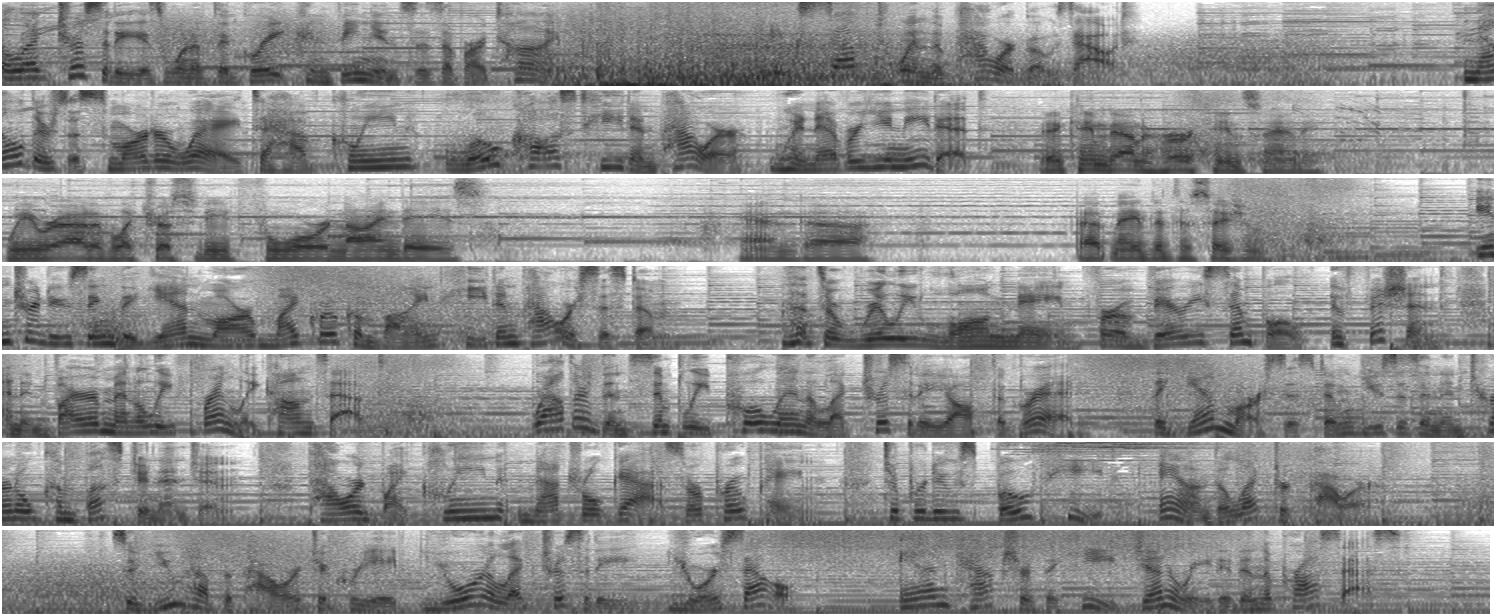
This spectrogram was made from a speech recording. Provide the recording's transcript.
Electricity is one of the great conveniences of our time, except when the power goes out. Now there's a smarter way to have clean, low-cost heat and power whenever you need it. It came down to Hurricane Sandy. We were out of electricity for nine days, and uh, that made the decision. Introducing the Yanmar Micro Combined Heat and Power System. That's a really long name for a very simple, efficient, and environmentally friendly concept. Rather than simply pull in electricity off the grid, the Yanmar system uses an internal combustion engine powered by clean natural gas or propane to produce both heat and electric power. So you have the power to create your electricity yourself and capture the heat generated in the process.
